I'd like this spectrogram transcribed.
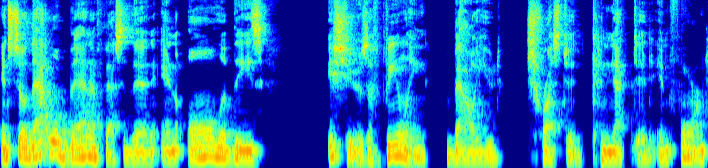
And so that will manifest then in all of these issues of feeling valued, trusted, connected, informed.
